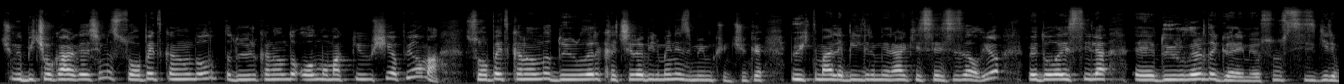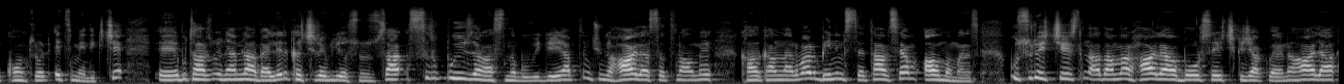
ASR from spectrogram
Çünkü birçok arkadaşımız sohbet kanalında olup da duyuru kanalında olmamak gibi bir şey yapıyor ama sohbet kanalında duyuruları kaçırabilmeniz mümkün. Çünkü büyük ihtimalle bildirimleri herkes sessize alıyor ve dolayısıyla e, duyuruları da göremiyorsunuz. Siz girip kontrol etmedikçe e, bu tarz önemli haberleri kaçırabiliyorsunuz. Sırf bu yüzden aslında bu videoyu yaptım. Çünkü hala satın almaya kalkanlar var. Benim size tavsiyem almamanız. Bu süreç içerisinde adamlar hala borsaya çıkacaklarını, hala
